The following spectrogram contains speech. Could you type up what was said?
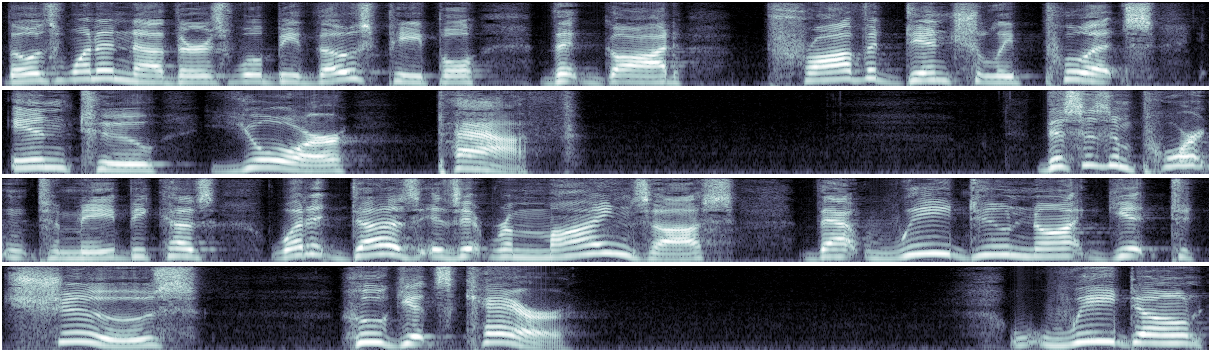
those one another's will be those people that God providentially puts into your path. This is important to me because what it does is it reminds us that we do not get to choose who gets care. We don't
